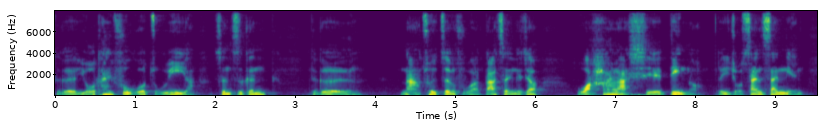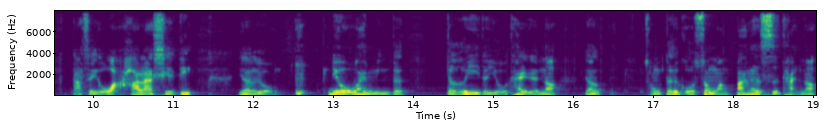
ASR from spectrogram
这个犹太复国主义啊，甚至跟这个纳粹政府啊达成一个叫瓦哈拉协定哦，在一九三三年达成一个瓦哈拉协定，要有六万名的德意的犹太人哦，要从德国送往巴勒斯坦哦。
